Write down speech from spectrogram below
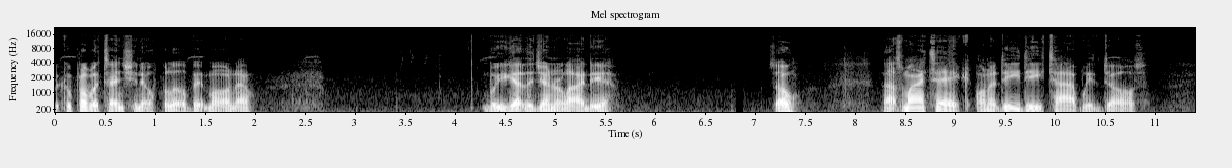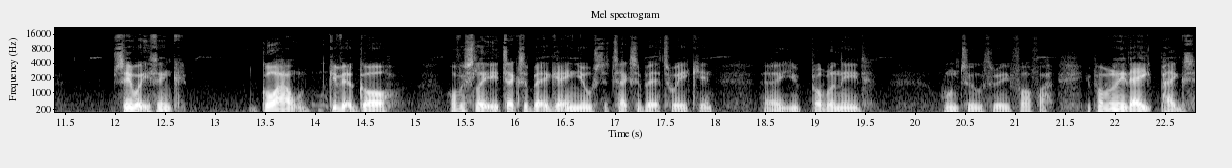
We could probably tension it up a little bit more now. But you get the general idea. So, that's my take on a DD type with doors. See what you think. Go out, give it a go. Obviously, it takes a bit of getting used to, it takes a bit of tweaking. Uh, you probably need one, two, three, four, five. You probably need eight pegs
